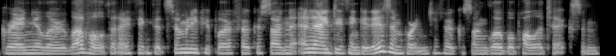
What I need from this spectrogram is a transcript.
granular level that I think that so many people are focused on and I do think it is important to focus on global politics and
